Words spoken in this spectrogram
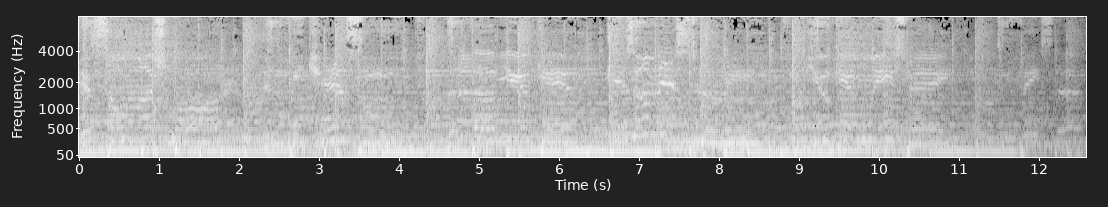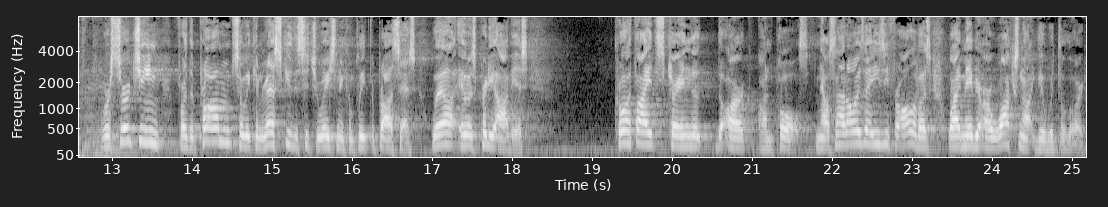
There's so We're searching for the problem so we can rescue the situation and complete the process. Well, it was pretty obvious. Kohathites carrying the, the ark on poles. Now, it's not always that easy for all of us why maybe our walk's not good with the Lord.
